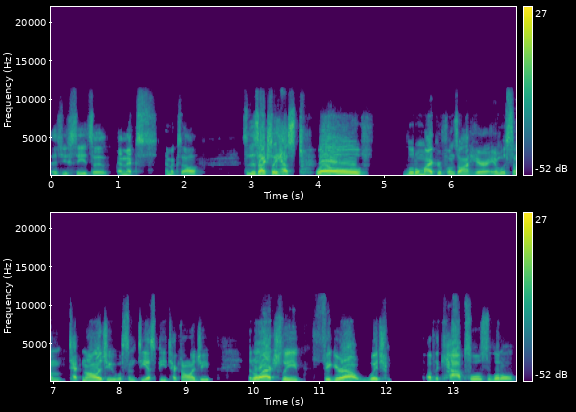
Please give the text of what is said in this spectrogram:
As you see, it's a MX MXL. So this actually has 12 little microphones on here and with some technology, with some DSP technology, it'll actually figure out which of the capsules, the little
